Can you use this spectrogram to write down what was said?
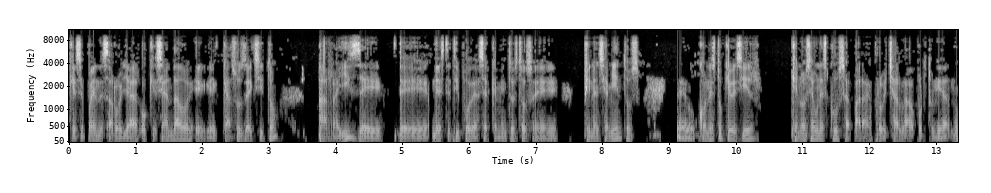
que se pueden desarrollar o que se han dado casos de éxito a raíz de, de, este tipo de acercamiento, estos financiamientos con esto quiero decir que no sea una excusa para aprovechar la oportunidad, ¿no?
